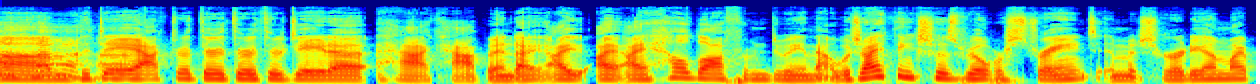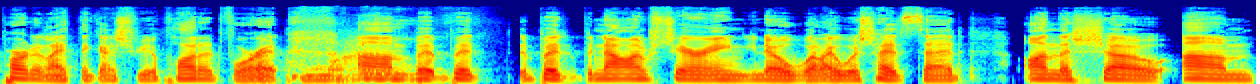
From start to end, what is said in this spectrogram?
Um, the day after their, their their data hack happened, I, I I held off from doing that, which I think shows real restraint and maturity on my part, and I think I should be applauded for it. Wow. Um, but but but but now I'm sharing, you know, what I wish I'd said on the show. Um,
